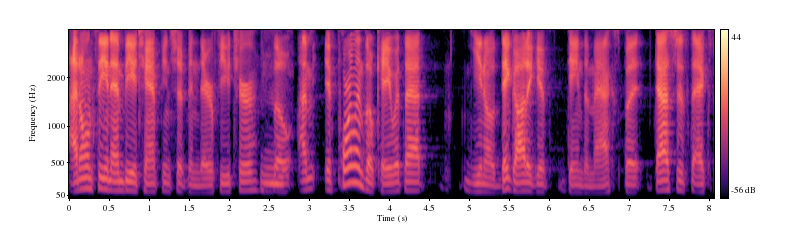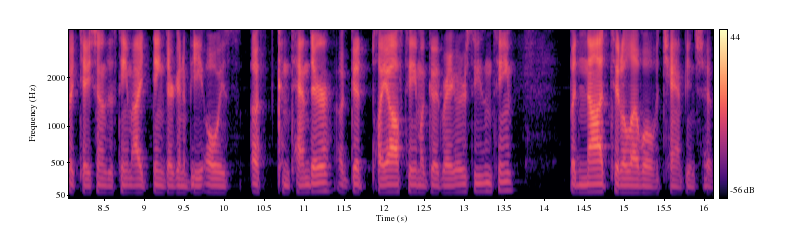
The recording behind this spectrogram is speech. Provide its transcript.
I don't see an NBA championship in their future. Mm. So I'm if Portland's okay with that, you know, they got to give Dame the max, but that's just the expectation of this team. I think they're going to be always a contender, a good playoff team, a good regular season team, but not to the level of a championship.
